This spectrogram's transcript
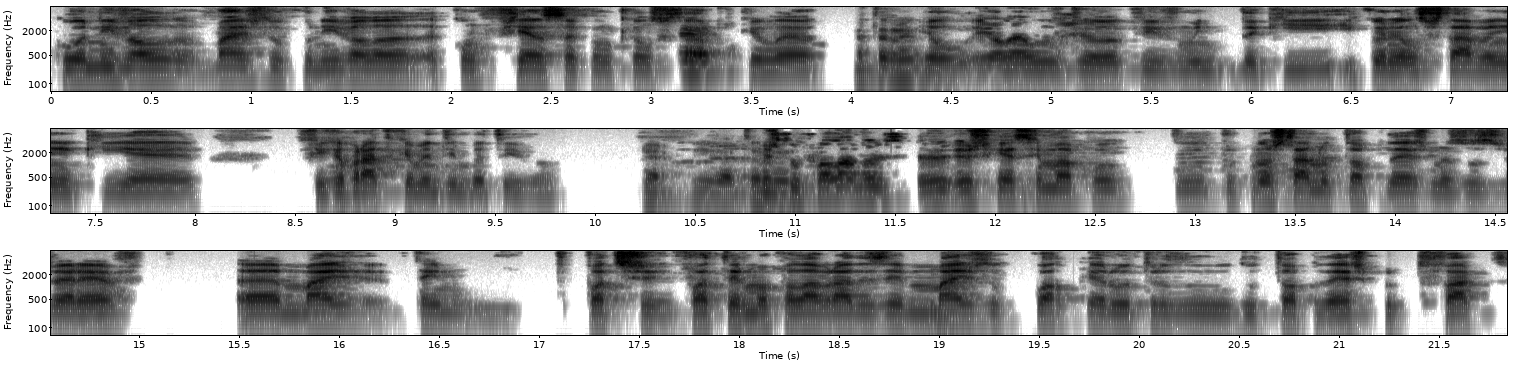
com o nível, mais do que o nível, a, a confiança com que ele está, é, porque ele é, ele, ele é um jogador que vive muito daqui e quando ele está bem aqui é, fica praticamente imbatível. É, Mas tu falavas, eu esqueci-me há pouco, porque não está no top 10, mas o Zverev ah, mais, tem, pode, pode ter uma palavra a dizer mais do que qualquer outro do, do top 10, porque de facto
